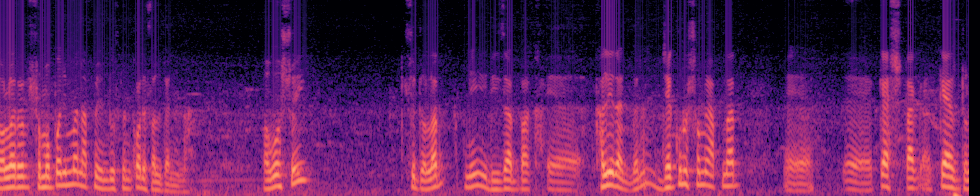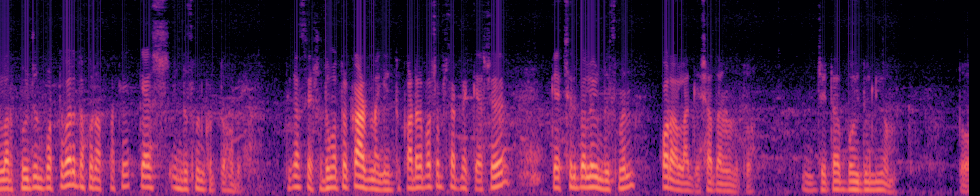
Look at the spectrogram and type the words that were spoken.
ডলারের সমপরিমাণ আপনি ইনভেস্টমেন্ট করে ফেলবেন না। অবশ্যই কিছু ডলার আপনি রিজার্ভ বা খালি রাখবেন। যে কোনো সময় আপনার ক্যাশ টাকা ক্যাশ ডলার প্রয়োজন পড়তে পারে, তখন আপনাকে ক্যাশ ইনভেস্টমেন্ট করতে হবে। ঠিক আছে? শুধুমাত্র কার্ড না কিন্তু কার্ডের পাশাপাশি আপনি ক্যাশে ক্যাশের বেলায় ইনভেস্টমেন্ট করা লাগে সাধারণত, যেটা বৈধ নিয়ম। তো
